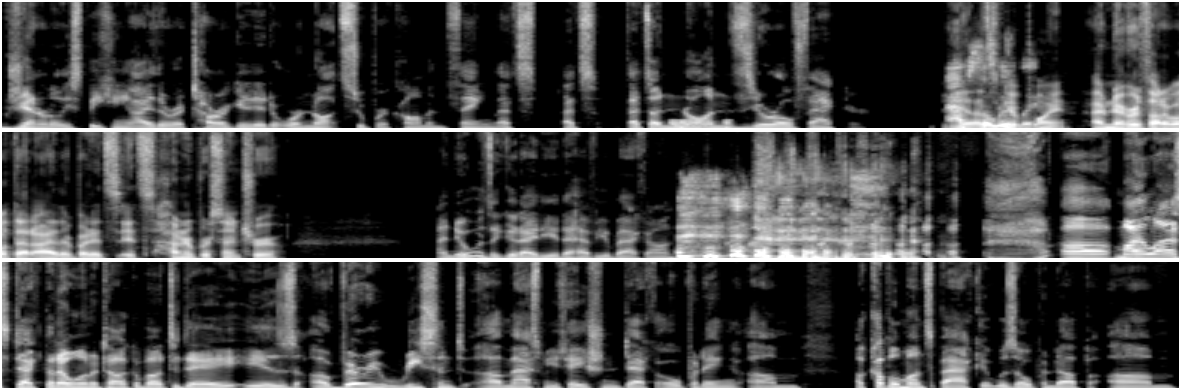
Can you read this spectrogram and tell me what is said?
generally speaking either a targeted or not super common thing. That's that's that's a non-zero factor. Yeah, that's a good point. I've never thought about that either, but it's it's hundred percent true. I knew it was a good idea to have you back on. uh, my last deck that I want to talk about today is a very recent uh, mass mutation deck opening. Um, a couple months back, it was opened up. Um,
